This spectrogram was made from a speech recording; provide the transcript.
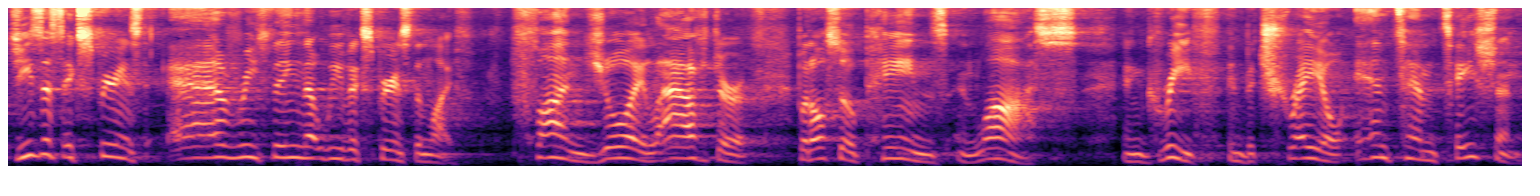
Jesus experienced everything that we've experienced in life fun, joy, laughter, but also pains and loss and grief and betrayal and temptation.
